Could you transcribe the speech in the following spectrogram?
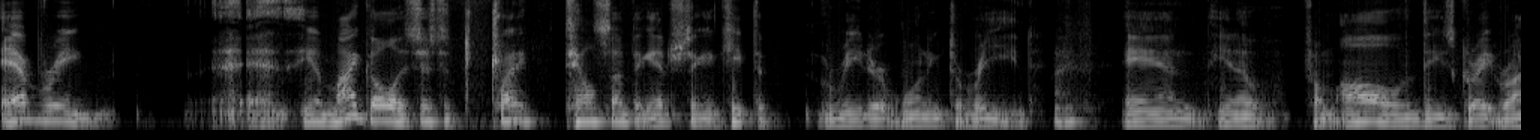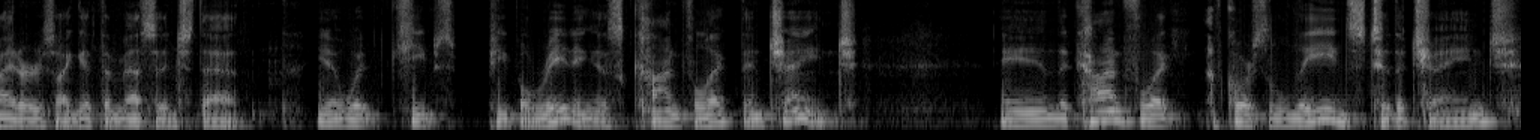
every you know, my goal is just to try to tell something interesting and keep the reader wanting to read. Right. And you know, from all of these great writers, I get the message that you know what keeps people reading is conflict and change. And the conflict, of course, leads to the change.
